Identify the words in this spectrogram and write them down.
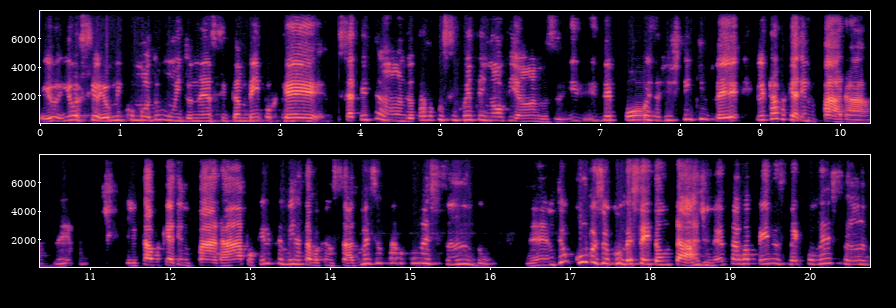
Eu, eu, assim, eu me incomodo muito, né? Assim, também porque 70 anos, eu estava com 59 anos, e, e depois a gente tem que ver. Ele estava querendo parar, né? Ele estava querendo parar, porque ele também já estava cansado, mas eu estava começando. Né? Não tenho culpa se eu comecei tão tarde, né? Estava apenas né, começando,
